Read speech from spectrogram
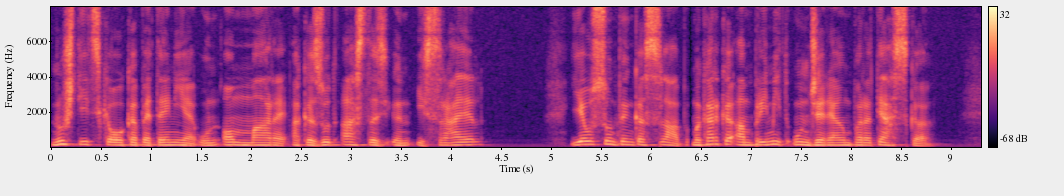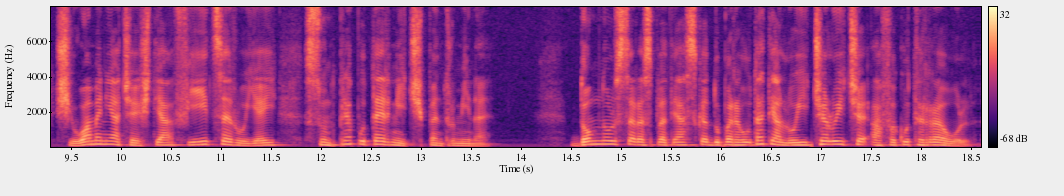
Nu știți că o căpetenie, un om mare, a căzut astăzi în Israel? Eu sunt încă slab, măcar că am primit ungerea împărătească și oamenii aceștia, fiii țărui ei, sunt prea puternici pentru mine.” Domnul să răsplătească după răutatea lui celui ce a făcut răul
